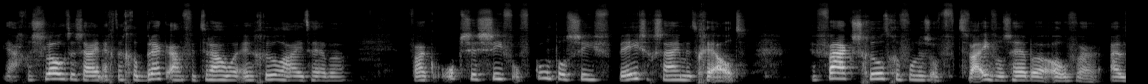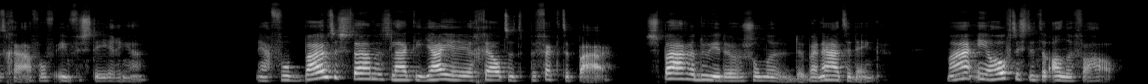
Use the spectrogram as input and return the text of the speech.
ja, gesloten zijn, echt een gebrek aan vertrouwen en gulheid hebben. Vaak obsessief of compulsief bezig zijn met geld. En vaak schuldgevoelens of twijfels hebben over uitgaven of investeringen. Ja, voor buitenstaanders lijken jij en je geld het perfecte paar. Sparen doe je er zonder erbij na te denken. Maar in je hoofd is dit een ander verhaal.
